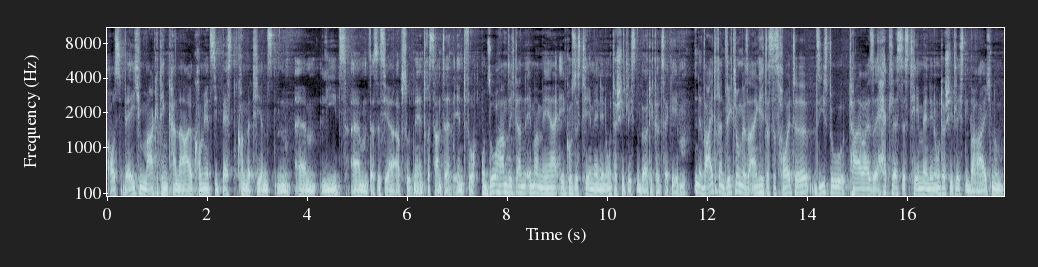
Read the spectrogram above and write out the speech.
aus welchem Marketingkanal kommen jetzt die bestkonvertierendsten ähm, Leads. Ähm, das ist ja absolut eine interessante Info. Und so haben sich dann immer mehr Ökosysteme in den unterschiedlichsten Verticals ergeben. Eine weitere Entwicklung ist eigentlich, dass es heute, siehst du teilweise Headless-Systeme in den unterschiedlichsten Bereichen,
